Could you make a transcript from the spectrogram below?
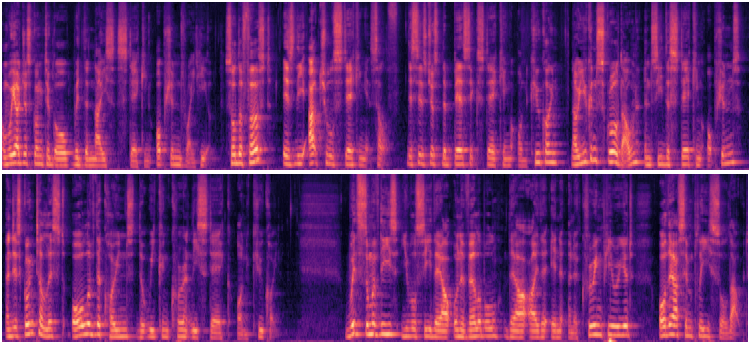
and we are just going to go with the nice staking options right here. So the first is the actual staking itself. This is just the basic staking on KuCoin. Now you can scroll down and see the staking options and it's going to list all of the coins that we can currently stake on KuCoin. With some of these, you will see they are unavailable. They are either in an accruing period or they are simply sold out.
